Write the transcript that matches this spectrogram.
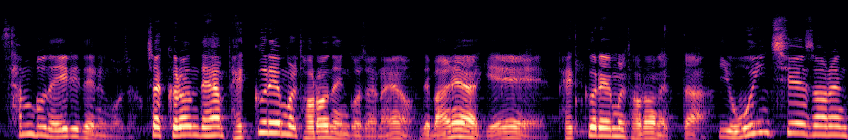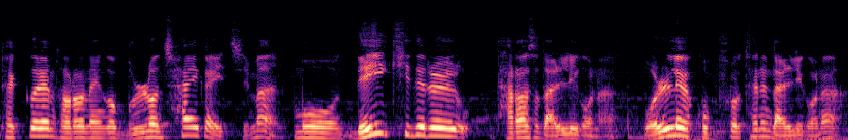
3분의 1이 되는 거죠. 자, 그런데 한 100g을 덜어낸 거잖아요. 근데 만약에 100g을 덜어냈다. 이 5인치에서는 100g 덜어낸 거 물론 차이가 있지만 뭐 네이키드를 달아서 날리거나 원래 고프로 10을 날리거나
